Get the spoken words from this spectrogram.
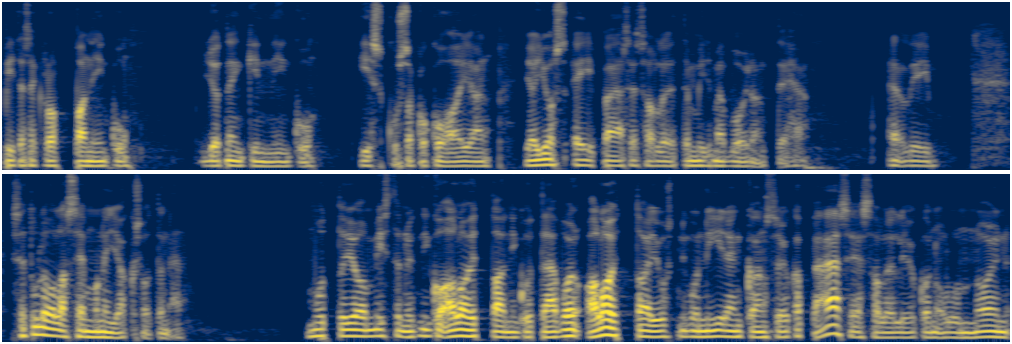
pitää se kroppa niin kuin, jotenkin niin kuin, iskussa koko ajan, ja jos ei pääse salille, että mitä me voidaan tehdä. Eli se tulee olla semmoinen jakso tänään. Mutta joo, mistä nyt niin aloittaa, niin tämä voi aloittaa just niin niiden kanssa, joka pääsee salille, joka on ollut noin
